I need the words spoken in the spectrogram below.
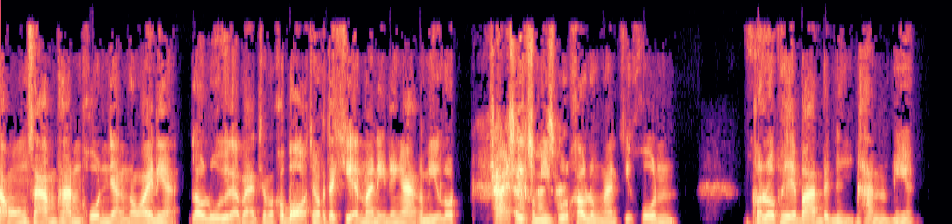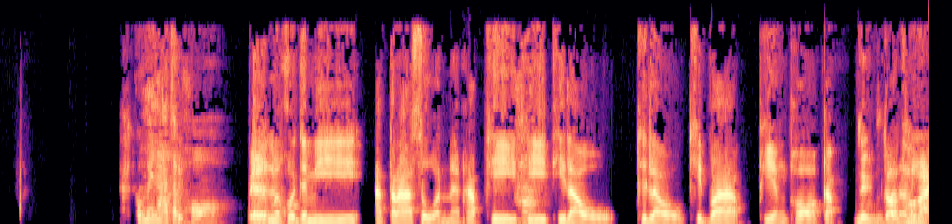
สองสามพันคนอย่างน้อยเนี่ย เรารู้อยู่แล้วแม่ใช่ไหมเขาบอกใช่ไหมเขาจะเขียนมานี่ในงานเขามีรถใช่ใช่เอ้ยเขามีใช่ผู้เข้าร่วมงานกี่คนขอรถพยาบาลเป็นหนึ่งคันเนี้ย ก็ไม่น่าจะพอ เออมันควรจะมีอัตราส่วนนะครับ ที่ค่ะที่ที่เราที่เราคิดว่าเพียงพอกับหนึ่งต่อเท่าไหร่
